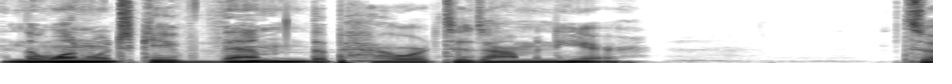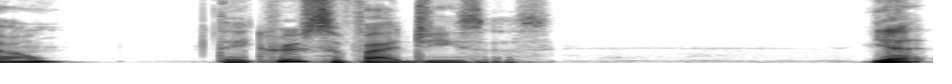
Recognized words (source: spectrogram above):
and the one which gave them the power to domineer. So, they crucified Jesus. Yet,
